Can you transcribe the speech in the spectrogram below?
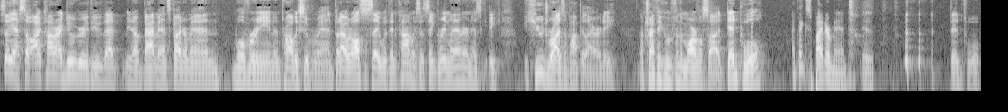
So yeah, so I Conor, I do agree with you that you know Batman, Spider Man, Wolverine, and probably Superman. But I would also say within comics, I'd say Green Lantern has a huge rise in popularity. I'm trying to think who from the Marvel side. Deadpool. I think Spider Man is. Deadpool.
